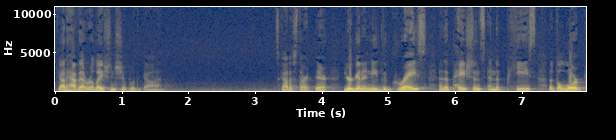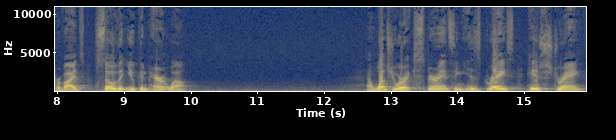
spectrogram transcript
You got to have that relationship with God. It's got to start there. You're going to need the grace and the patience and the peace that the Lord provides so that you can parent well. And once you are experiencing His grace, His strength,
